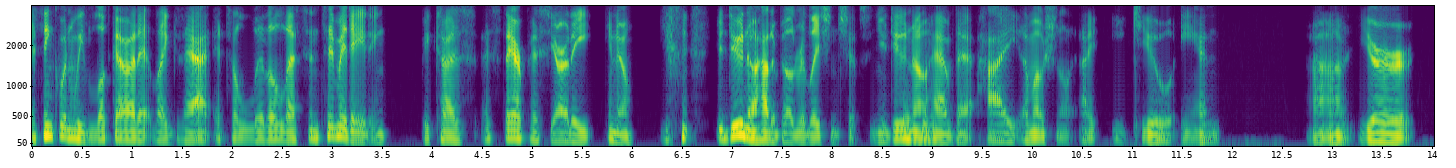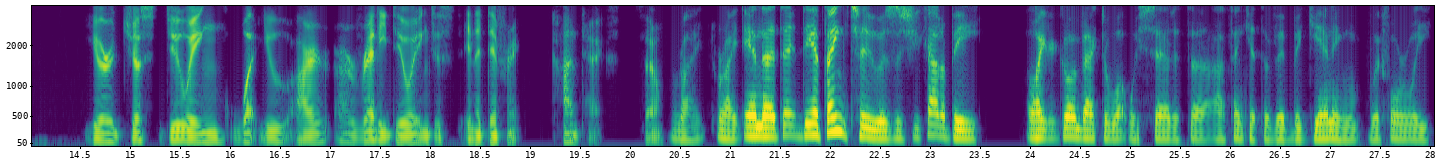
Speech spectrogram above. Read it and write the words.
I think when we look at it like that, it's a little less intimidating because as therapists, you already, you know, you, you do know how to build relationships and you do know mm-hmm. have that high emotional EQ and uh, you're you're just doing what you are already doing just in a different context. So right, right, and the the, the thing too is is you got to be like going back to what we said at the I think at the beginning before we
